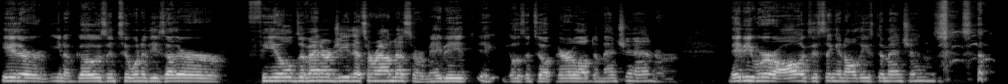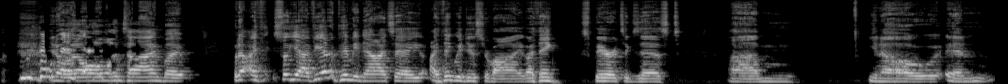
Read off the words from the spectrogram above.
either you know goes into one of these other fields of energy that's around us, or maybe it goes into a parallel dimension, or maybe we're all existing in all these dimensions, you know, at all one time. But but I th- so yeah, if you had to pin me down, I'd say I think we do survive. I think spirits exist. Um, you know, and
